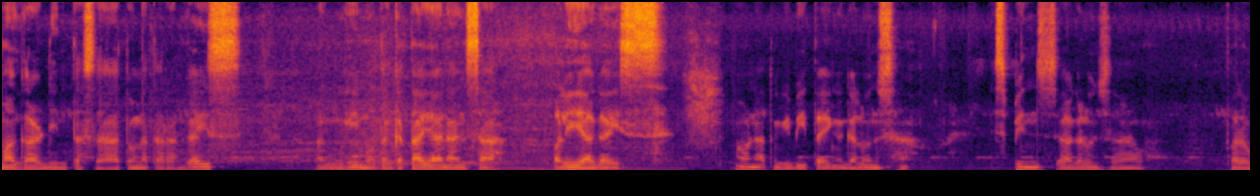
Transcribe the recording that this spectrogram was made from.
mag-garden ta sa atong nataran guys. Ang himo tag katayanan sa paliya guys. Mao na atong gibitay nga galon sa spins ah, galon sa para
